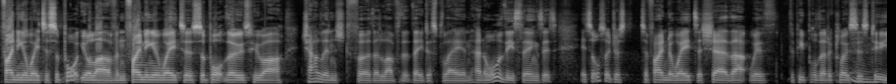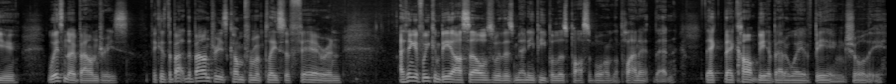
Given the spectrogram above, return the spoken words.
finding a way to support your love and finding a way to support those who are challenged for the love that they display and, and all of these things. It's it's also just to find a way to share that with the people that are closest to you with no boundaries because the the boundaries come from a place of fear and I think if we can be ourselves with as many people as possible on the planet then there there can't be a better way of being surely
